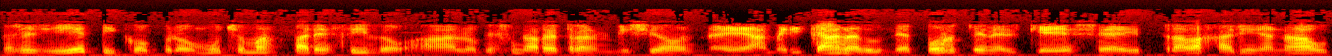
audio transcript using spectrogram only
no sé si ético, pero mucho más parecido a lo que es una retransmisión eh, americana de un deporte en el que se trabaja el in and out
